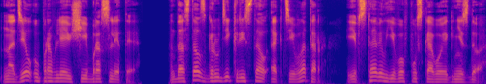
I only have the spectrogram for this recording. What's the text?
Надел управляющие браслеты достал с груди кристалл-активатор и вставил его в пусковое гнездо.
